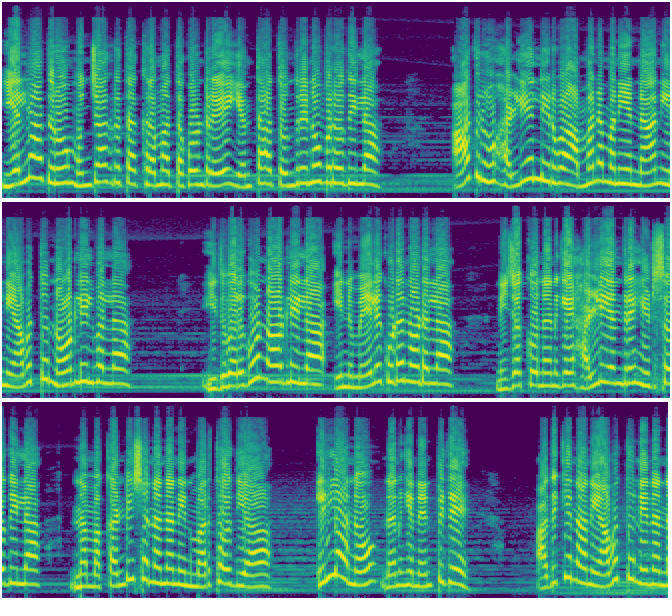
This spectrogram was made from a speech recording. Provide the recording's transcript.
ಎಲ್ಲಾದರೂ ಮುಂಜಾಗ್ರತಾ ಕ್ರಮ ತಗೊಂಡ್ರೆ ಎಂತಹ ತೊಂದರೆನೂ ಬರೋದಿಲ್ಲ. ಆದರೂ ಹಳ್ಳಿಯಲ್ಲಿರುವ ಅಮ್ಮನ ಮನೆಯನ್ನ ನೀನು ಯಾವತ್ತೂ ನೋಡ್ಲಿಲ್ವಲ್ಲ? ಇದುವರೆಗೂ ನೋಡ್ಲಿಲ್ಲ, ಇನ್ನು ಮೇಲೆ ಕೂಡ ನೋಡಲ್ಲ. ನಿಜಕ್ಕೂ ನನಗೆ ಹಳ್ಳಿ ಅಂದ್ರೆ ಹಿಡ್ಸೋದಿಲ್ಲ. ನಮ್ಮ ಕಂಡೀಷನ್ ಅನ್ನ ನೀನ್ ಮರ್ತೋದ್ಯಾ? ಇಲ್ಲನೋ ನನಗೆ ನೆನಪಿದೆ. ಅದಕ್ಕೆ ನಾನು ಯಾವತ್ತೂ ನಿನ್ನನ್ನ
